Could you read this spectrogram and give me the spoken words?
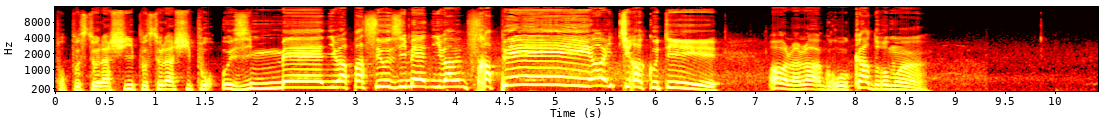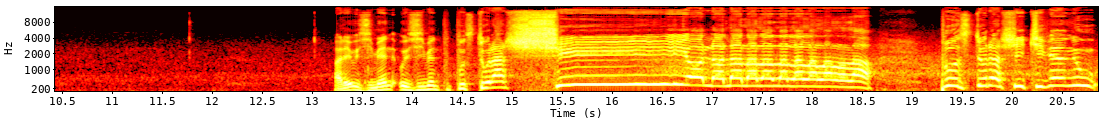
Pour Postolachi, Postolachi pour Ozimen, il va passer Ozimen, il va même frapper Oh, il tire à côté Oh là là, gros, cadre au moins Allez, Ozimen pour Postolachi Oh là là là là là là là là là Postolachi qui vient nous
